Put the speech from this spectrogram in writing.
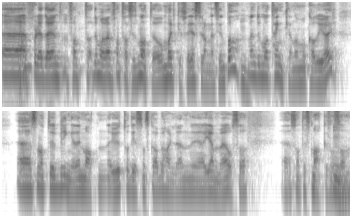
Eh. For det, det, må være en fantastisk måte å markedsføre restauranten sin på. Mm. Men du må tenke gjennom hva du gjør, eh, sånn at du bringer den maten ut, og de som skal behandle den hjemme, også, eh, sånn at det smaker sånn mm. som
